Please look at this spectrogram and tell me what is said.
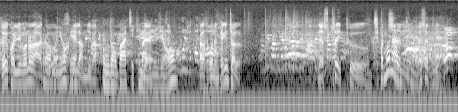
저기 걸리면은 아주 그러면요. 큰일 예. 납니다. 엉덩방아 찧기 네. 마련이죠. 다가서고는 백인철. 네, 스트레이트. 허치는 안 에세트.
